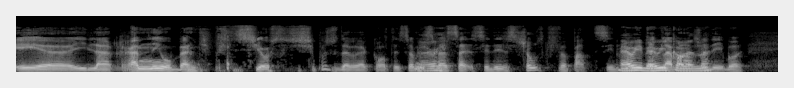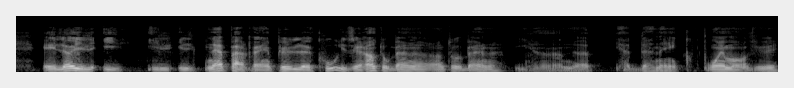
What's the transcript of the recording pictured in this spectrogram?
Et euh, il l'a ramené au banc de punition. Je sais pas si je devrais raconter ça, mais Ben c'est oui. ça- des choses qui font partie de Ben oui, ben toute oui, l'aventure des boys. Et là, il, il, il, il tenait par un peu le cou. Il dit, rentre au banc, là, rentre au banc. Là. Il en a, il a donné un coup de poing, mon vieux.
